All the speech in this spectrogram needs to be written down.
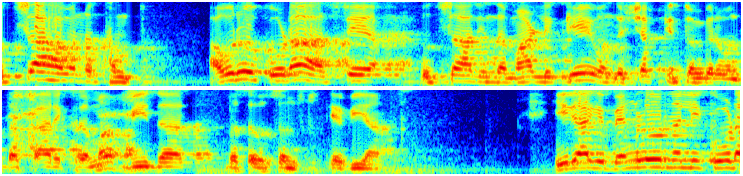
ಉತ್ಸಾಹವನ್ನು ತಂಪು ಅವರು ಕೂಡ ಅಷ್ಟೇ ಉತ್ಸಾಹದಿಂದ ಮಾಡಲಿಕ್ಕೆ ಒಂದು ಶಕ್ತಿ ತುಂಬಿರುವಂತಹ ಕಾರ್ಯಕ್ರಮ ಬೀದರ್ ಬಸವ ಸಂಸ್ಕೃತಿ ಅಭಿಯಾನ. ಹೀಗಾಗಿ ಬೆಂಗಳೂರಿನಲ್ಲಿ ಕೂಡ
